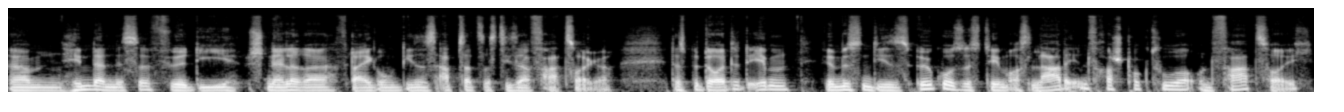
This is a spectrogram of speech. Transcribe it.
ähm, Hindernisse für die schnellere Steigerung dieses Absatzes dieser Fahrzeuge. Das bedeutet eben, wir müssen dieses Ökosystem aus Ladeinfrastruktur und Fahrzeug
